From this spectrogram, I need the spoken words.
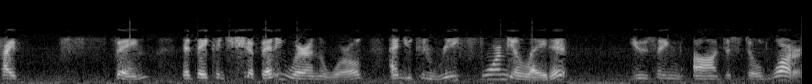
type thing that they can ship anywhere in the world, and you can reformulate it using uh, distilled water.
